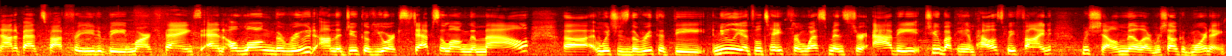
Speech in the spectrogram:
Not a bad spot for you to be, Mark. Thanks. And along the route on the Duke of York steps along the Mall, uh, which is the route that the newlyweds will take from Westminster Abbey to Buckingham Palace, we find Michelle Miller. Michelle, good morning.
